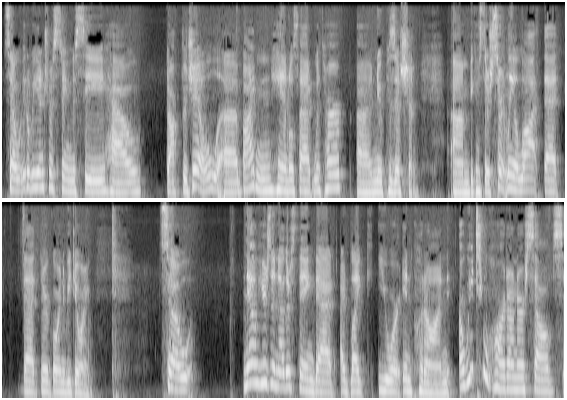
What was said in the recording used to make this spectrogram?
So it'll be interesting to see how Dr. Jill uh, Biden handles that with her uh, new position, um, because there's certainly a lot that that they're going to be doing. So now here's another thing that I'd like your input on. Are we too hard on ourselves?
